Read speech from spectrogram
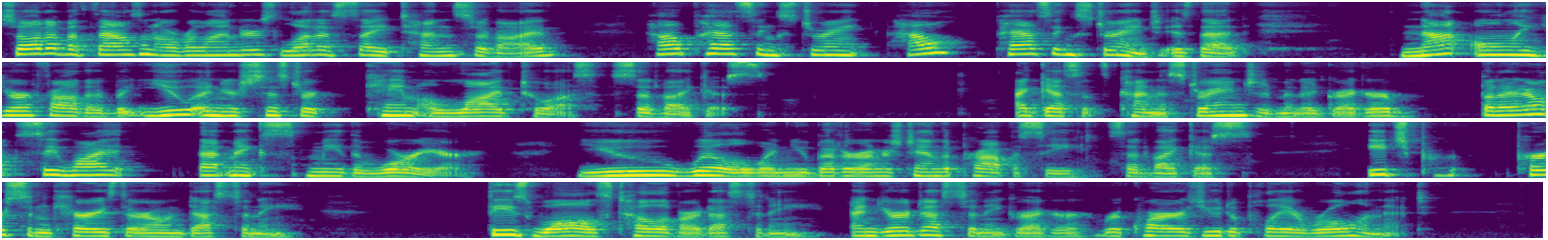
So out of a thousand overlanders, let us say 10 survive. How passing strange how passing strange is that not only your father, but you and your sister came alive to us, said Vikus. I guess it's kind of strange, admitted Gregor, but I don't see why that makes me the warrior. You will when you better understand the prophecy, said Vicus. Each per- person carries their own destiny. These walls tell of our destiny, and your destiny, Gregor, requires you to play a role in it.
